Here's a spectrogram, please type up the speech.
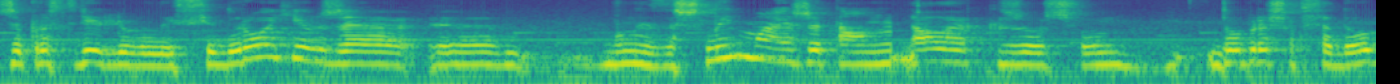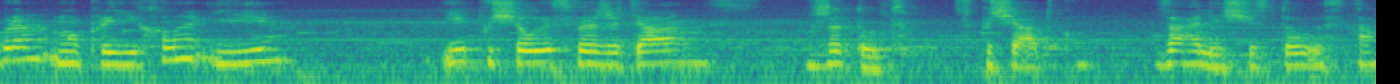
вже прострілювали всі дороги, вже е, вони зайшли майже там. Але кажу, що добре, що все добре. Ми приїхали і, і почали своє життя вже тут, спочатку. Взагалі з листа.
